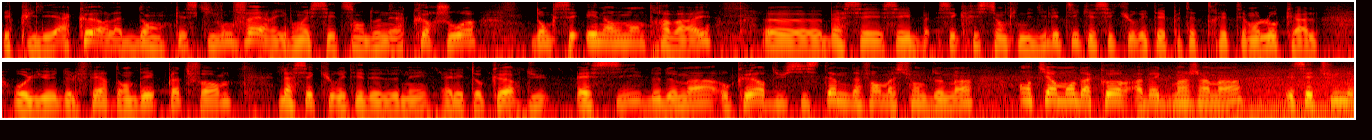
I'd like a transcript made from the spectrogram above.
et puis les hackers là-dedans, qu'est-ce qu'ils vont faire? Ils vont essayer de s'en donner à cœur joie, donc c'est énormément de travail. Euh, bah, c'est Christian qui nous dit l'éthique et sécurité peut être traitée en local au lieu de le faire dans des plateformes. La sécurité des données, elle est au cœur du SI de demain, au cœur du système d'information de demain, entièrement d'accord avec Benjamin. Et c'est une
